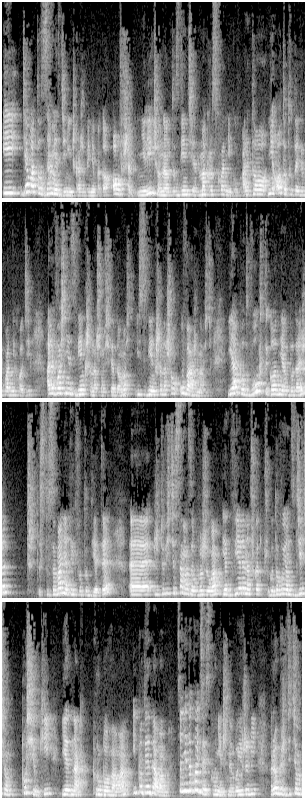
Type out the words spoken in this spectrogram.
I działa to zamiast dzienniczka żywieniowego. Owszem, nie liczą nam to zdjęcie makroskładników, ale to nie o to tutaj dokładnie chodzi, ale właśnie zwiększa naszą świadomość i zwiększa naszą uważność. Ja po dwóch tygodniach bodajże stosowania tej fotodiety e, rzeczywiście sama zauważyłam, jak wiele na przykład przygotowując dzieciom posiłki, jednak próbowałam i podjadałam, co nie do końca jest konieczne, bo jeżeli robisz dzieciom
